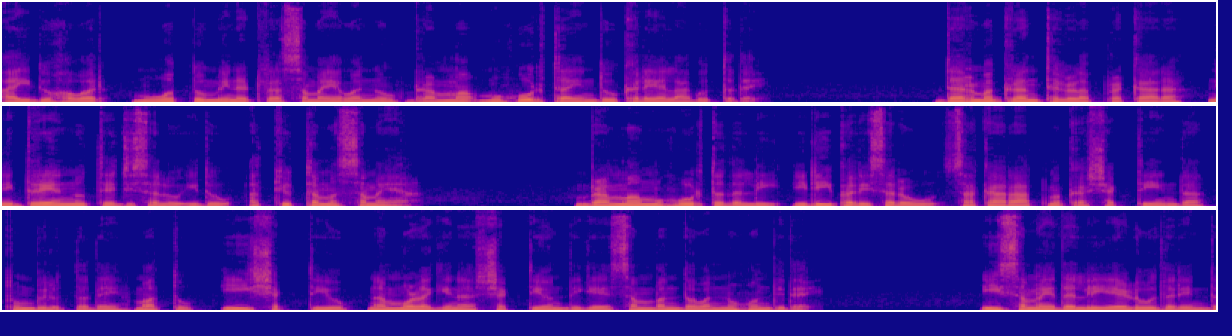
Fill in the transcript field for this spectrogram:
ಐದು ಹವರ್ ಮೂವತ್ತು ಮಿನಿಟ್ರ ಸಮಯವನ್ನು ಬ್ರಹ್ಮ ಮುಹೂರ್ತ ಎಂದು ಕರೆಯಲಾಗುತ್ತದೆ. ಧರ್ಮಗ್ರಂಥಗಳ ಪ್ರಕಾರ ನಿದ್ರೆಯನ್ನು ತ್ಯಜಿಸಲು ಇದು ಅತ್ಯುತ್ತಮ ಸಮಯ. ಬ್ರಹ್ಮ ಮುಹೂರ್ತದಲ್ಲಿ ಇಡೀ ಪರಿಸರವು ಸಕಾರಾತ್ಮಕ ಶಕ್ತಿಯಿಂದ ತುಂಬಿರುತ್ತದೆ ಮತ್ತು ಈ ಶಕ್ತಿಯು ನಮ್ಮೊಳಗಿನ ಶಕ್ತಿಯೊಂದಿಗೆ ಸಂಬಂಧವನ್ನು ಹೊಂದಿದೆ. ಈ ಸಮಯದಲ್ಲಿ ಏಳುವುದರಿಂದ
